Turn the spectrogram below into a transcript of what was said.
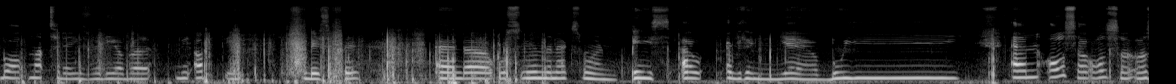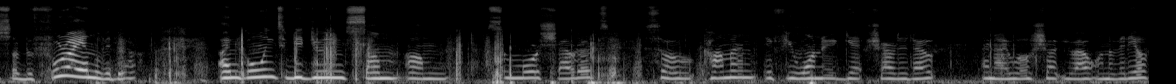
Well, not today's video, but the update, basically. And uh, we'll see you in the next one. Peace out, everything. Yeah, boy. And also, also, also, before I end the video, I'm going to be doing some um, some more shoutouts. So comment if you want to get shouted out, and I will shout you out on a video.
